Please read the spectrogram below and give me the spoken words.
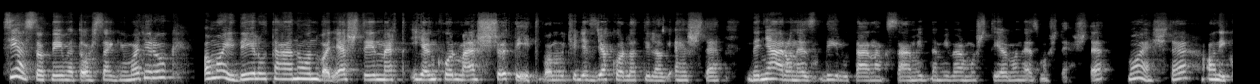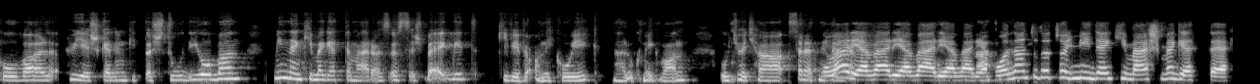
Sziasztok, németországi magyarok! A mai délutánon, vagy estén, mert ilyenkor már sötét van, úgyhogy ez gyakorlatilag este, de nyáron ez délutának számít, de mivel most tél van, ez most este. Ma este Anikóval hülyéskedünk itt a stúdióban, mindenki megette már az összes beiglit, kivéve Anikóék, náluk még van. Úgyhogy ha szeretnék... Várjál, várjál, várjál, várjál. Honnan tudod, hogy mindenki más megette?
